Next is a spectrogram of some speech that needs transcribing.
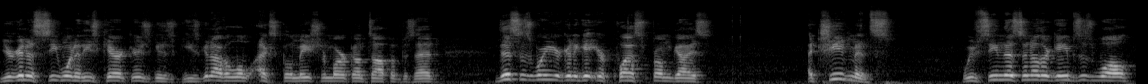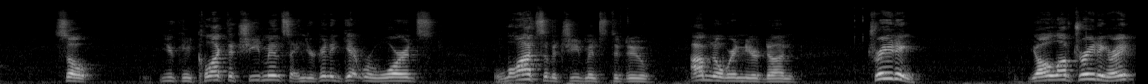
you're going to see one of these characters. He's going to have a little exclamation mark on top of his head. This is where you're going to get your quest from, guys. Achievements. We've seen this in other games as well. So, You can collect achievements and you're going to get rewards. Lots of achievements to do. I'm nowhere near done. Trading. Y'all love trading, right?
